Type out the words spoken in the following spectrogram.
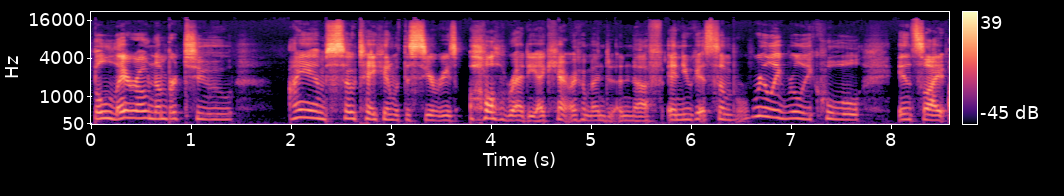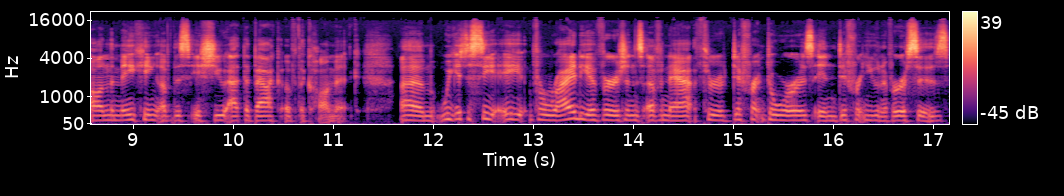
Bolero number two. I am so taken with the series already. I can't recommend it enough. And you get some really, really cool insight on the making of this issue at the back of the comic. Um, we get to see a variety of versions of Nat through different doors in different universes.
